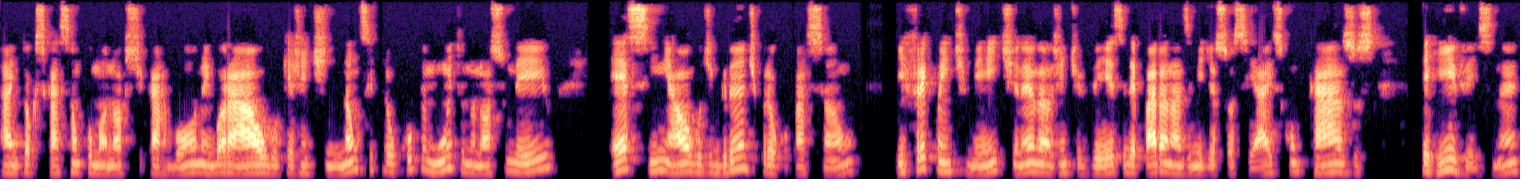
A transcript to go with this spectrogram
A intoxicação por monóxido de carbono, embora algo que a gente não se preocupe muito no nosso meio, é sim algo de grande preocupação e frequentemente, né, a gente vê, se depara nas mídias sociais com casos terríveis, né,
